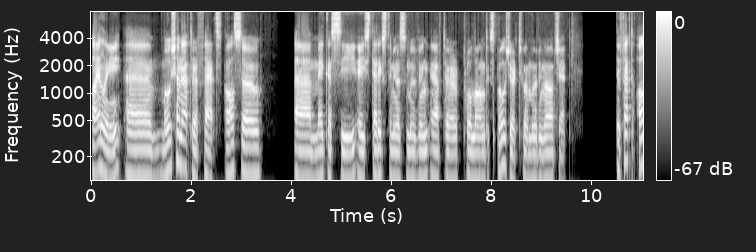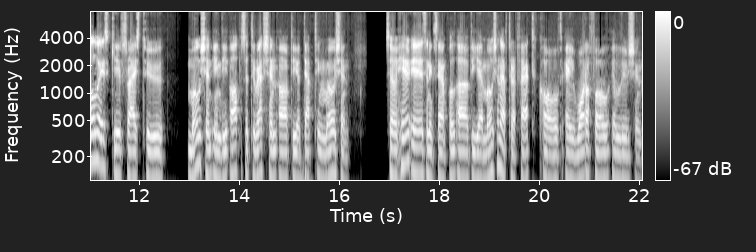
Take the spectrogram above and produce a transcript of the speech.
Finally, uh, motion after effects also uh, make us see a static stimulus moving after prolonged exposure to a moving object. The effect always gives rise to motion in the opposite direction of the adapting motion. So here is an example of the uh, motion after effect called a waterfall illusion.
